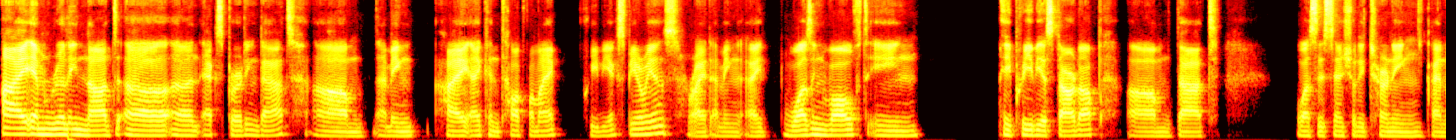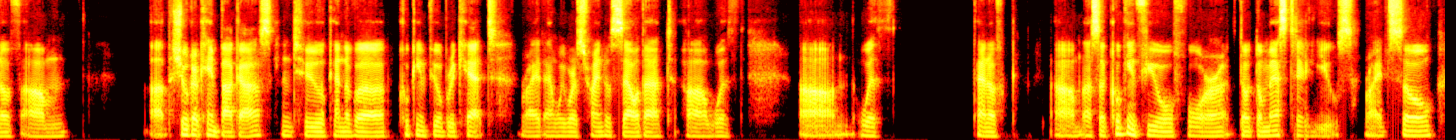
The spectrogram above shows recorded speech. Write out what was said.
I am really not uh, an expert in that. Um, I mean, I, I can talk from my previous experience, right? I mean, I was involved in a previous startup um, that was essentially turning kind of um, uh, sugarcane bagasse into kind of a cooking fuel briquette, right? And we were trying to sell that uh, with um, with kind of um, as a cooking fuel for the domestic use, right? So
